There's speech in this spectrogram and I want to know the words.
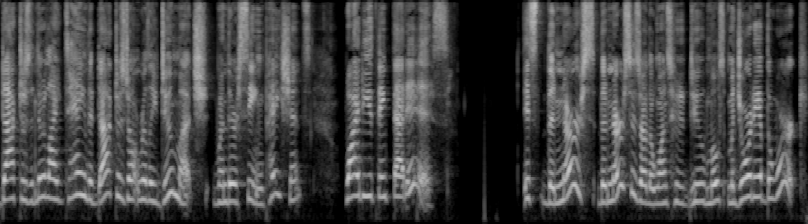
doctors, and they're like, dang, the doctors don't really do much when they're seeing patients. Why do you think that is? It's the nurse. The nurses are the ones who do most majority of the work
